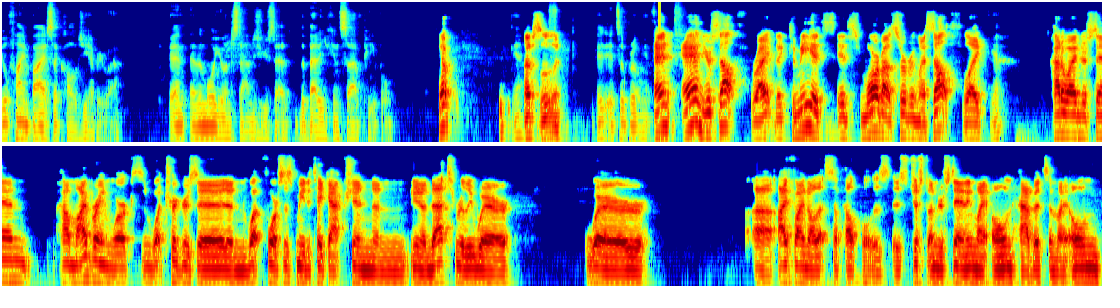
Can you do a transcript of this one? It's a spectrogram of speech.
you'll find biopsychology everywhere. And, and the more you understand, as you said, the better you can serve people. Yep. Yeah, Absolutely. It's, it, it's a brilliant. Thing. And and yourself, right? Like to me, it's it's more about serving myself. Like, yeah. how do I understand how my brain works and what triggers it and what forces me to take action? And you know, that's really where where uh, I find all that stuff helpful is is just understanding my own habits and my own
